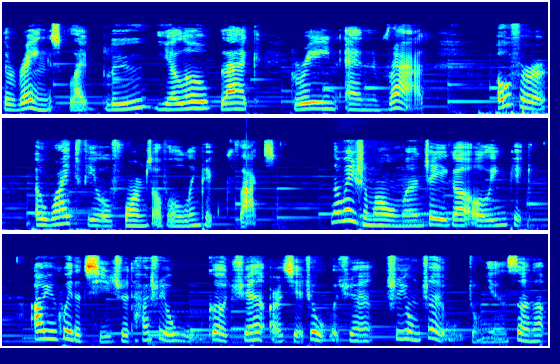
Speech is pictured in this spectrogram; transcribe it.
the rings, like blue, yellow, black, green, and red, over a wide view of forms of Olympic flags. 那为什么我们这一个 Olympic 奥运会的旗帜它是有五个圈，而且这五个圈是用这五种颜色呢？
